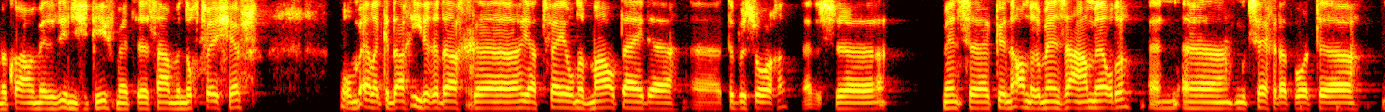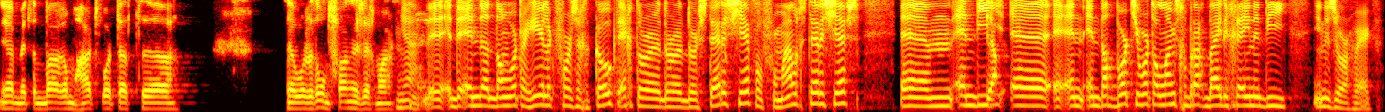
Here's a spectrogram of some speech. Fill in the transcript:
we kwamen met het initiatief met samen met nog twee chefs. Om elke dag, iedere dag, ja, 200 maaltijden te bezorgen. dus mensen kunnen andere mensen aanmelden. En ik moet zeggen, dat wordt ja, met een warm hart wordt dat dan wordt het ontvangen, zeg maar. Ja, en dan, dan wordt er heerlijk voor ze gekookt, echt door, door, door sterrenchef of voormalig sterrenchefs. Um, en, die, ja. uh, en, en dat bordje wordt dan langsgebracht bij degene die in de zorg werkt.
